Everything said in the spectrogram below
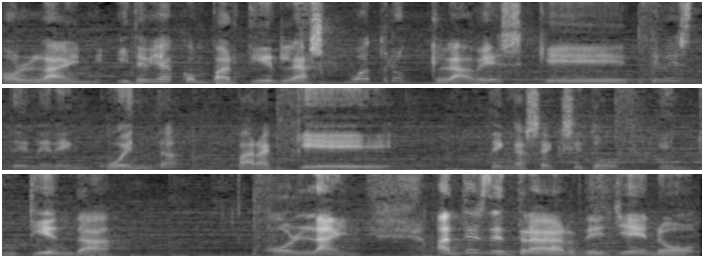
online y te voy a compartir las cuatro claves que debes tener en cuenta para que tengas éxito en tu tienda online. Antes de entrar de lleno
